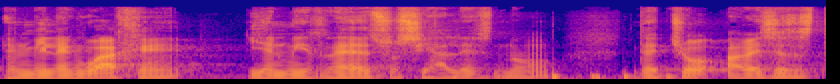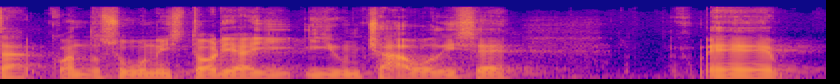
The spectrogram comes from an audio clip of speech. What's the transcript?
en mi lenguaje y en mis redes sociales, ¿no? De hecho, a veces hasta cuando subo una historia y, un chavo dice eh,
